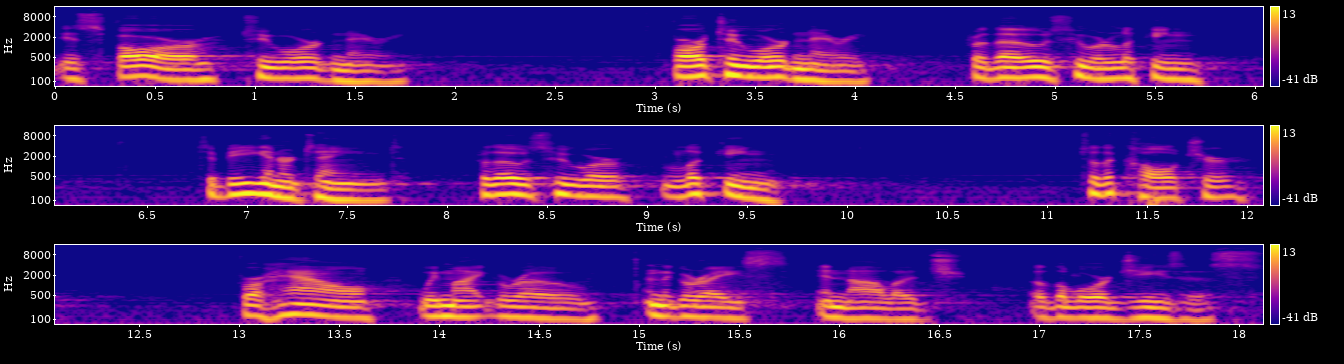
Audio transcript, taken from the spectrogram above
is far too ordinary. Far too ordinary for those who are looking to be entertained, for those who are looking to the culture for how we might grow in the grace and knowledge of the Lord Jesus.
